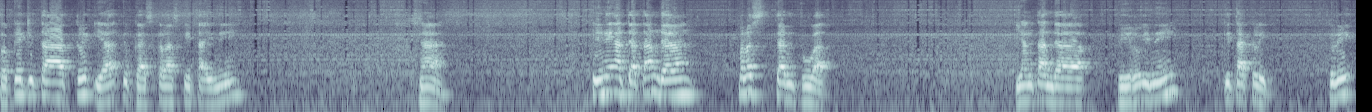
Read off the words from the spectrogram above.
Oke kita klik ya tugas kelas kita ini. Nah ini ada tanda plus dan buat. Yang tanda biru ini kita klik. Klik.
